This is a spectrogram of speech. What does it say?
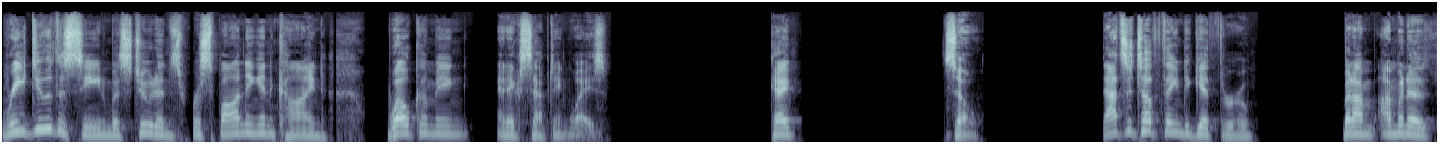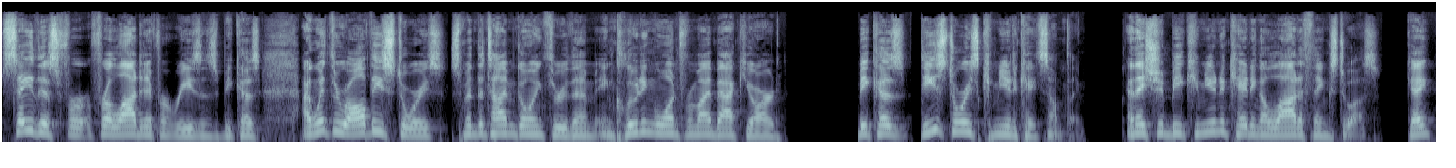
Redo the scene with students responding in kind, welcoming, and accepting ways. Okay? So that's a tough thing to get through. But I'm, I'm going to say this for, for a lot of different reasons because I went through all these stories, spent the time going through them, including one from my backyard, because these stories communicate something and they should be communicating a lot of things to us. Okay.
